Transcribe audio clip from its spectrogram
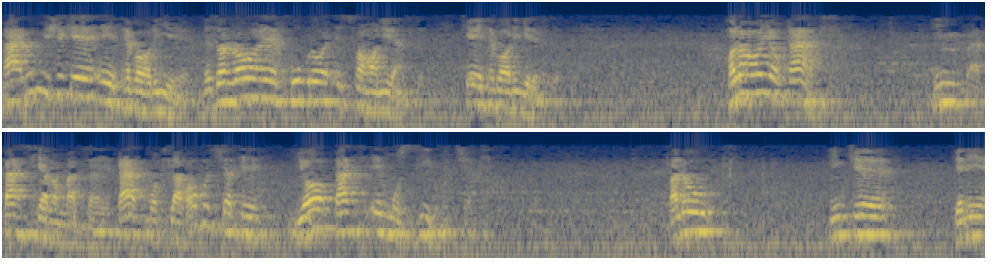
معلوم میشه که اعتباریه. لذا راه خوب رو اصفهانی رفته که اعتباری گرفته. حالا آیا قطع؟ این بحث که الان مطرحه. قطع مطلقا حجته یا قطع مصیب حجته؟ ولو اینکه یعنی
